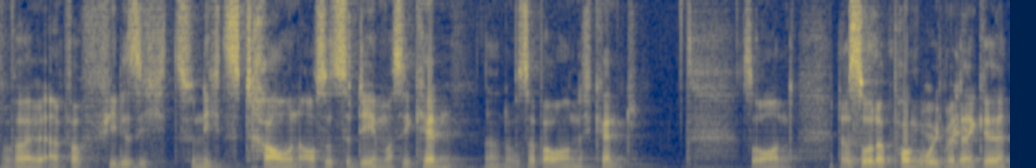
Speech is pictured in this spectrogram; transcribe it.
weil einfach viele sich zu nichts trauen, außer zu dem, was sie kennen. Ne? Was der Bauer nicht kennt. So, und das ist so der Punkt, wo ich mir denke,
